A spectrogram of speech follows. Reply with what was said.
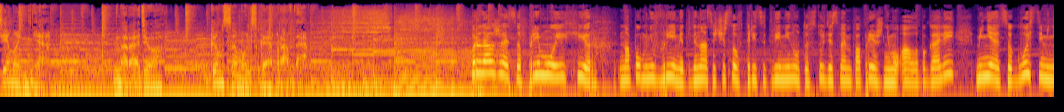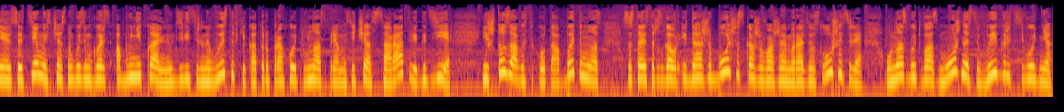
Тема дня. На радио «Комсомольская правда». Продолжается прямой эфир Напомню, время 12 часов 32 минуты. В студии с вами по-прежнему Алла Боголей. Меняются гости, меняются темы. Сейчас мы будем говорить об уникальной, удивительной выставке, которая проходит у нас прямо сейчас в Саратове. Где и что за выставка? Вот об этом у нас состоится разговор. И даже больше скажу, уважаемые радиослушатели, у нас будет возможность выиграть сегодня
